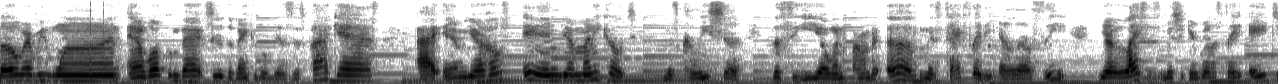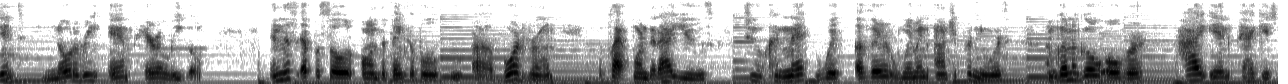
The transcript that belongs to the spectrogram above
Hello, everyone, and welcome back to the Bankable Business Podcast. I am your host and your money coach, Miss Kalisha, the CEO and founder of Miss Tax Lady LLC, your licensed Michigan real estate agent, notary, and paralegal. In this episode on the Bankable uh, Boardroom, the platform that I use to connect with other women entrepreneurs, I'm going to go over high end package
